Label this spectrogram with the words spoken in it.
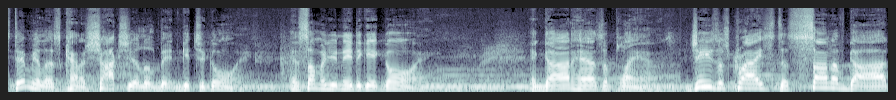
Stimulus kind of shocks you a little bit and gets you going. And some of you need to get going. And God has a plan. Jesus Christ, the Son of God,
